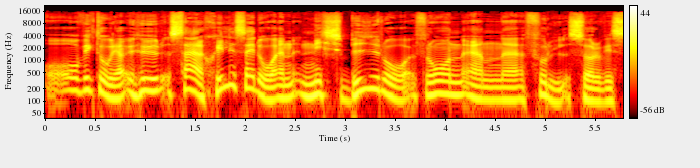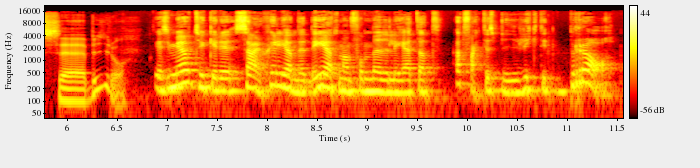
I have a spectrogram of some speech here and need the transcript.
Och Victoria, hur särskiljer sig då en nischbyrå från en eh, fullservicebyrå? Det som jag tycker är särskiljande det är att man får möjlighet att, att faktiskt bli riktigt bra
